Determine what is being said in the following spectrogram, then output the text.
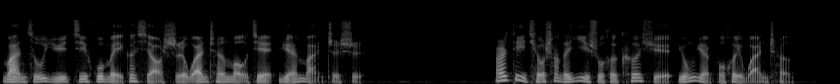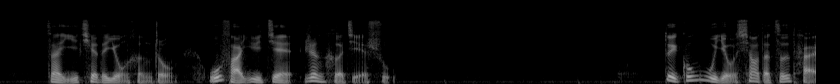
满足于几乎每个小时完成某件圆满之事。”而地球上的艺术和科学永远不会完成，在一切的永恒中，无法预见任何结束。对公务有效的姿态，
